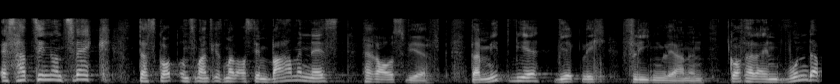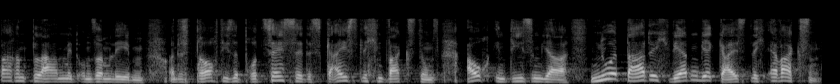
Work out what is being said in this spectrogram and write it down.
Es hat Sinn und Zweck, dass Gott uns manches Mal aus dem warmen Nest herauswirft, damit wir wirklich fliegen lernen. Gott hat einen wunderbaren Plan mit unserem Leben und es braucht diese Prozesse des geistlichen Wachstums auch in diesem Jahr. Nur dadurch werden wir geistlich erwachsen.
